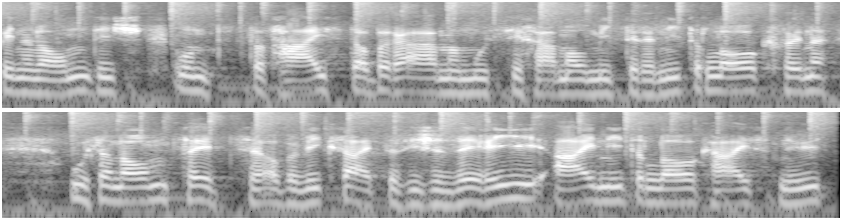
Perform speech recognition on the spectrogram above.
beieinander ist. Und das heisst aber auch, man muss sich auch mal mit einer Niederlage können auseinandersetzen. Aber wie gesagt, das ist eine Serie, eine Niederlage heisst nichts.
